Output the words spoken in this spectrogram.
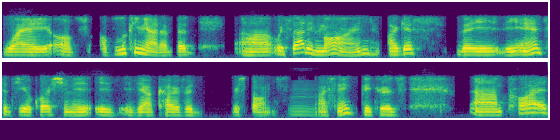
way of, of looking at it. But uh, with that in mind, I guess the, the answer to your question is, is our COVID response, I think, because um, prior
